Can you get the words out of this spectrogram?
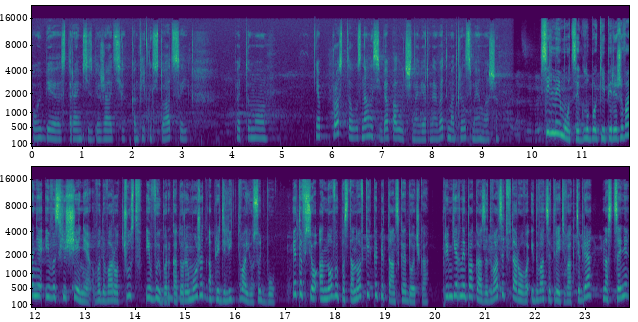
обе стараемся избежать конфликтных ситуаций. Поэтому я просто узнала себя получше, наверное. В этом открылась моя Маша. Сильные эмоции, глубокие переживания и восхищение, водоворот чувств и выбор, который может определить твою судьбу. Это все о новой постановке «Капитанская дочка». Премьерные показы 22 и 23 октября на сцене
